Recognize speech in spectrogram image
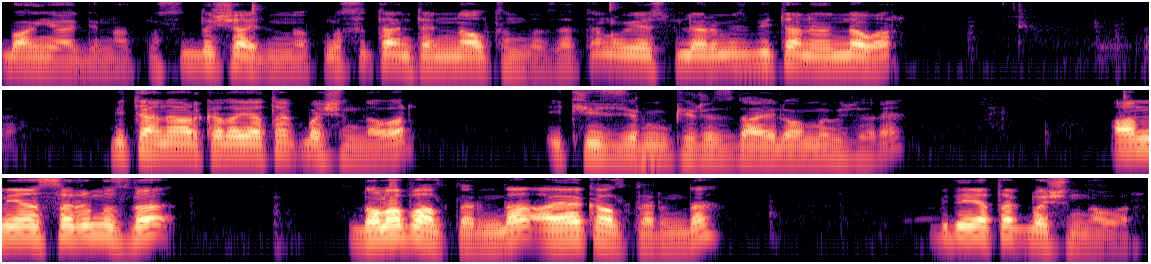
banyo aydınlatması, dış aydınlatması tentenin altında zaten. USB'lerimiz bir tane önde var. Bir tane arkada yatak başında var. 220 priz dahil olmak üzere. Ambiyanslarımız da dolap altlarında, ayak altlarında. Bir de yatak başında var.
